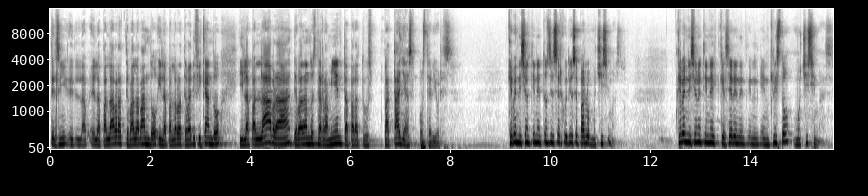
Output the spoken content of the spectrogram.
la, la, palabra te va lavando y la palabra te va edificando y la palabra te va dando esta herramienta para tus batallas posteriores. ¿Qué bendición tiene entonces ser judío? Se Pablo, muchísimas. ¿Qué bendiciones tiene que ser en, Cristo? Muchísimas.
